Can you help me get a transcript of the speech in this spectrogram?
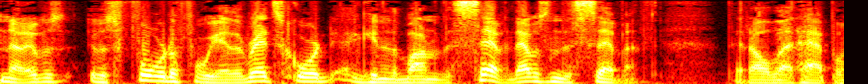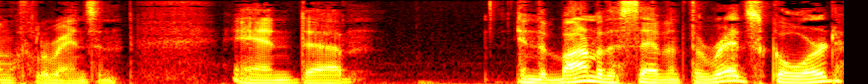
no, it was it was four to four. Yeah, the Reds scored again in the bottom of the seventh. That was in the seventh that all that happened with Lorenzen. And uh, in the bottom of the seventh, the Reds scored,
